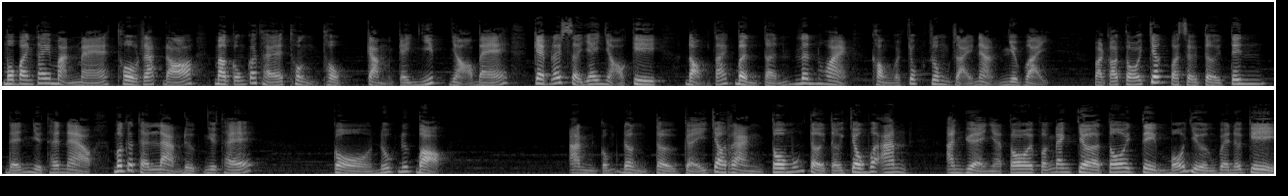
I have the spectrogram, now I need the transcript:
một bàn tay mạnh mẽ, thô ráp đó mà cũng có thể thuần thục cầm cây nhíp nhỏ bé, kẹp lấy sợi dây nhỏ kia, động tác bình tĩnh, linh hoạt, không có chút rung rẩy nào như vậy. Và có tố chất và sự tự tin đến như thế nào mới có thể làm được như thế. Cô nuốt nước bọt. Anh cũng đừng tự kỷ cho rằng tôi muốn tự tự chung với anh. Anh về nhà tôi vẫn đang chờ tôi tìm bố dượng về nữa kìa.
